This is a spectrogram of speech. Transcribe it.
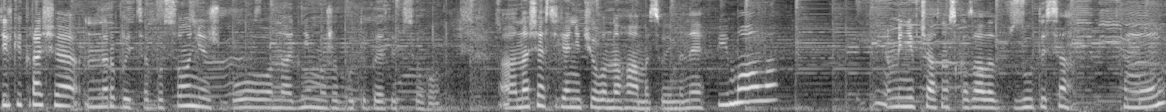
Тільки краще не робити це босоніж, бо на дні може бути безліч всього. На щастя, я нічого ногами своїми не впіймала. Мені вчасно сказали взутися, тому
